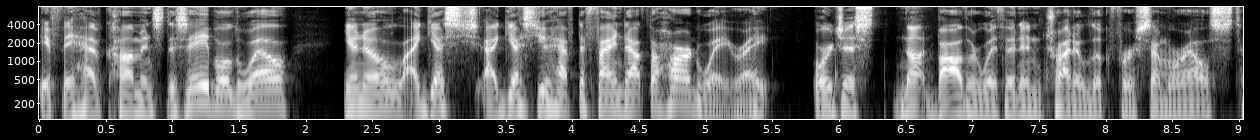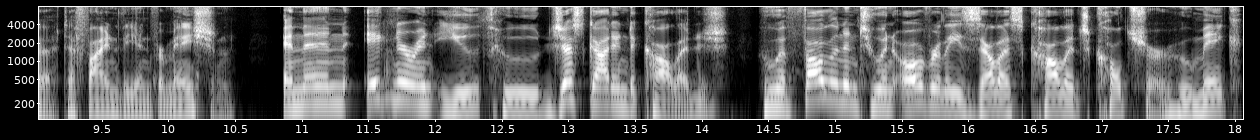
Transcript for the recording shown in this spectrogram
if they have comments disabled, well, you know, I guess I guess you have to find out the hard way, right? Or just not bother with it and try to look for somewhere else to, to find the information. And then ignorant youth who just got into college who have fallen into an overly zealous college culture who make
